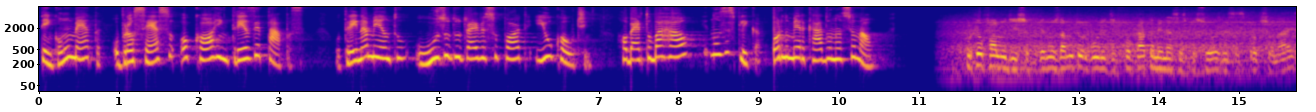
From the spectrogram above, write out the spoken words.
Tem como meta o processo ocorre em três etapas: o treinamento, o uso do driver support e o coaching. Roberto Barral nos explica. No mercado nacional. Por que eu falo disso? Porque nos dá muito orgulho de focar também nessas pessoas, nesses profissionais.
